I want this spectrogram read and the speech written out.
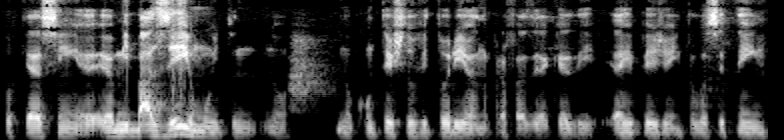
Porque, assim, eu me baseio muito no, no contexto vitoriano para fazer aquele RPG. Então, você tem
